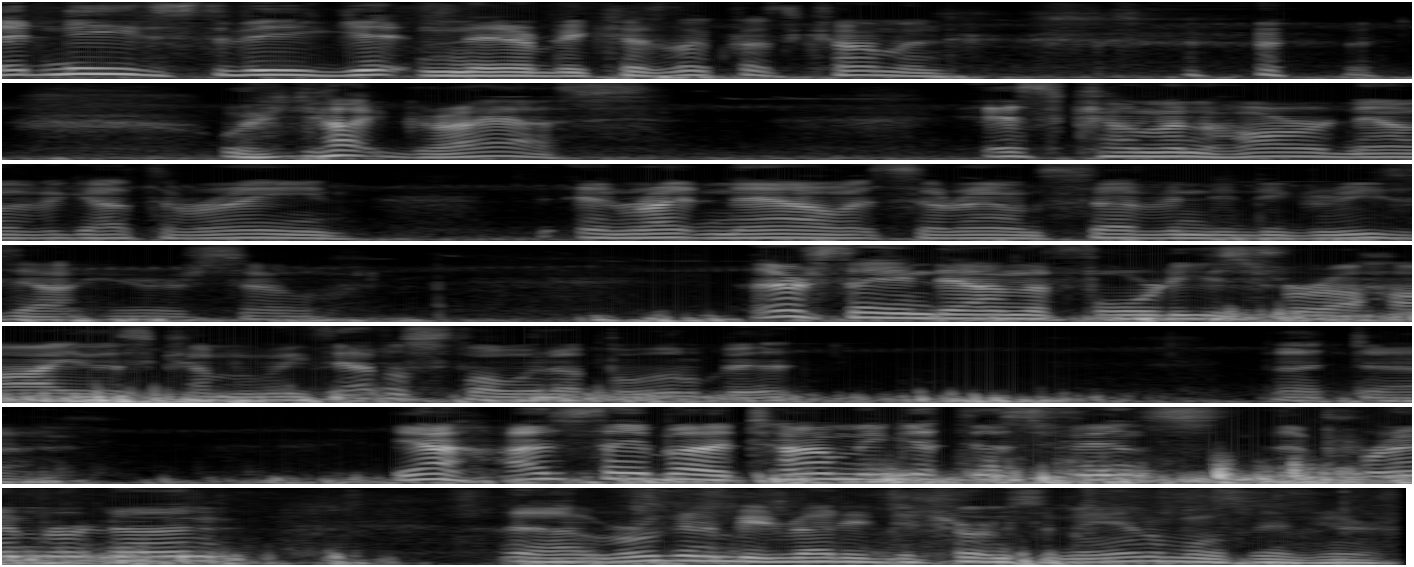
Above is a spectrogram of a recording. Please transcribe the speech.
It needs to be getting there because look what's coming. we got grass. It's coming hard now that we got the rain. And right now it's around 70 degrees out here. So they're saying down the 40s for a high this coming week. That'll slow it up a little bit. But uh, yeah, I'd say by the time we get this fence, the perimeter done, uh, we're gonna be ready to turn some animals in here.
